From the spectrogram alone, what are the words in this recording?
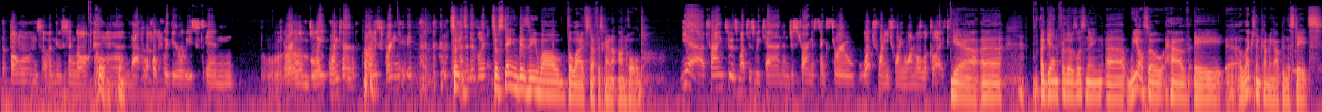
the bones of a new single, cool, and cool. that will hopefully be released in late winter, okay. early spring, maybe. so tentatively. So staying busy while the live stuff is kind of on hold. Yeah, trying to as much as we can, and just trying to think through what 2021 will look like. Yeah. Uh, again, for those listening, uh, we also have a uh, election coming up in the states.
